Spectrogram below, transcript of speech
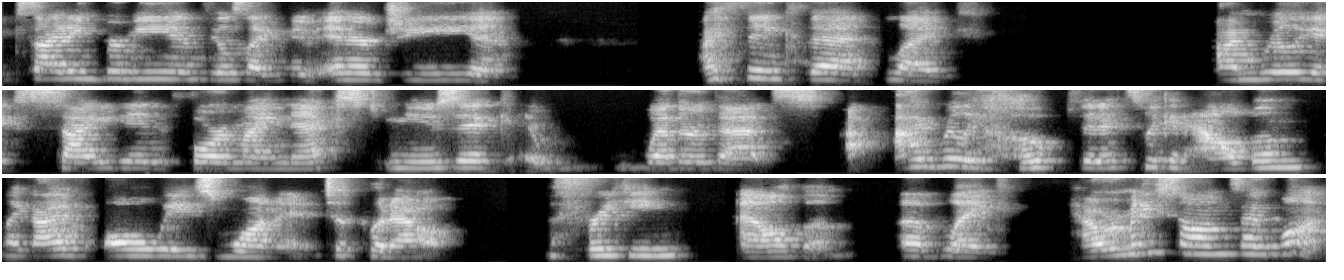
exciting for me and feels like new energy. And I think that like I'm really excited for my next music, whether that's I really hope that it's like an album. Like I've always wanted to put out a freaking album of like however many songs I want.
